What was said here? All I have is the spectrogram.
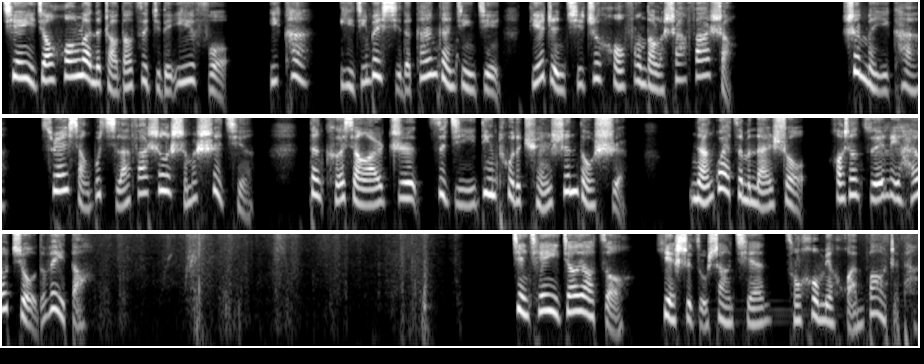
千亿娇慌乱的找到自己的衣服，一看。已经被洗得干干净净，叠整齐之后放到了沙发上。这么一看，虽然想不起来发生了什么事情，但可想而知自己一定吐的全身都是，难怪这么难受，好像嘴里还有酒的味道。见千一娇要走，叶世祖上前从后面环抱着他。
